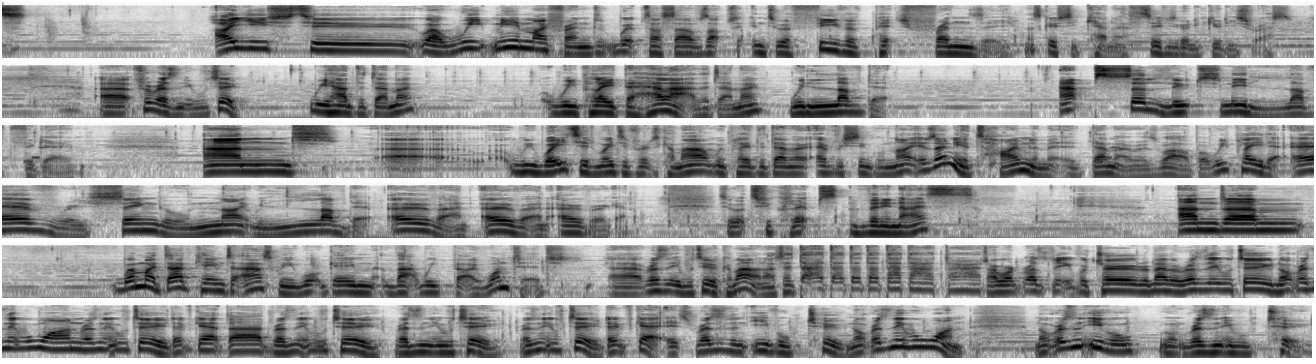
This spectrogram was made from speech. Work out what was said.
I used to. Well, we, me and my friend, whipped ourselves up to, into a fever pitch frenzy. Let's go see Kenneth, see if he's got any goodies for us. Uh, for Resident Evil 2, we had the demo. We played the hell out of the demo. We loved it. Absolutely loved the game. And uh, we waited and waited for it to come out. We played the demo every single night. It was only a time limited demo as well, but we played it every single night. We loved it over and over and over again. So we got two clips, very nice. And um, when my dad came to ask me what game that week that I wanted, uh, Resident Evil 2 had come out, and I said, Dad, Dad, Dad, Dad, Dad, Dad, I want Resident Evil 2. Remember, Resident Evil 2, not Resident Evil 1, Resident Evil 2. Don't forget, Dad, Resident Evil 2, Resident Evil 2, Resident Evil 2. Don't forget, it's Resident Evil 2, not Resident Evil 1. Not Resident Evil, we want Resident Evil 2.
